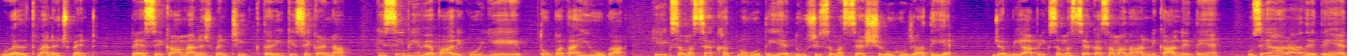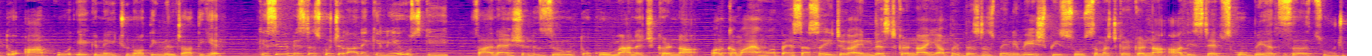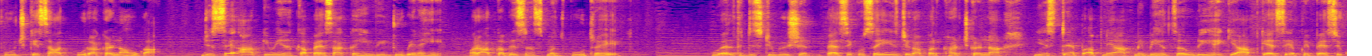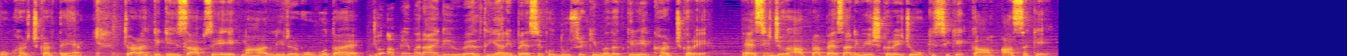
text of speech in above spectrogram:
वेल्थ मैनेजमेंट पैसे का मैनेजमेंट ठीक तरीके से करना। किसी भी व्यापारी को ये तो पता ही होगा कि एक समस्या खत्म होती है, दूसरी समस्या शुरू हो जाती है। जब भी आप एक समस्या का समाधान निकाल लेते हैं उसे हरा देते हैं तो आपको एक नई चुनौती मिल जाती है। किसी भी बिज़नेस को चलाने के लिए उसकी फाइनेंशियल जरूरतों को मैनेज करना और कमाया हुआ पैसा सही जगह इन्वेस्ट करना या फिर बिज़नेस में निवेश भी सोच समझ कर करना, आदि स्टेप्स को बेहद सूझबूझ के साथ पूरा करना होगा, जिससे आपकी मेहनत का पैसा कहीं भी डूबे नहीं और आपका बिज़नेस मज़बूत रहे। वेल्थ डिस्ट्रीब्यूशन पैसे को सही इस जगह पर खर्च करना, ये स्टेप अपने आप में बेहद ज़रूरी है कि आप कैसे अपने पैसे को खर्च करते हैं। चाणक्य के हिसाब से एक महान लीडर वो होता है जो अपने बनाए गए वेल्थ यानी पैसे को दूसरे की मदद के लिए खर्च करे। ऐसी जगह अपना पैसा निवेश करे जो किसी के काम आ सके।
